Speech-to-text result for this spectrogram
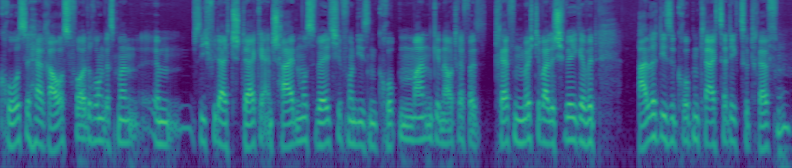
große Herausforderung, dass man ähm, sich vielleicht stärker entscheiden muss, welche von diesen Gruppen man genau treff treffen möchte, weil es schwieriger wird, alle diese Gruppen gleichzeitig zu treffen?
